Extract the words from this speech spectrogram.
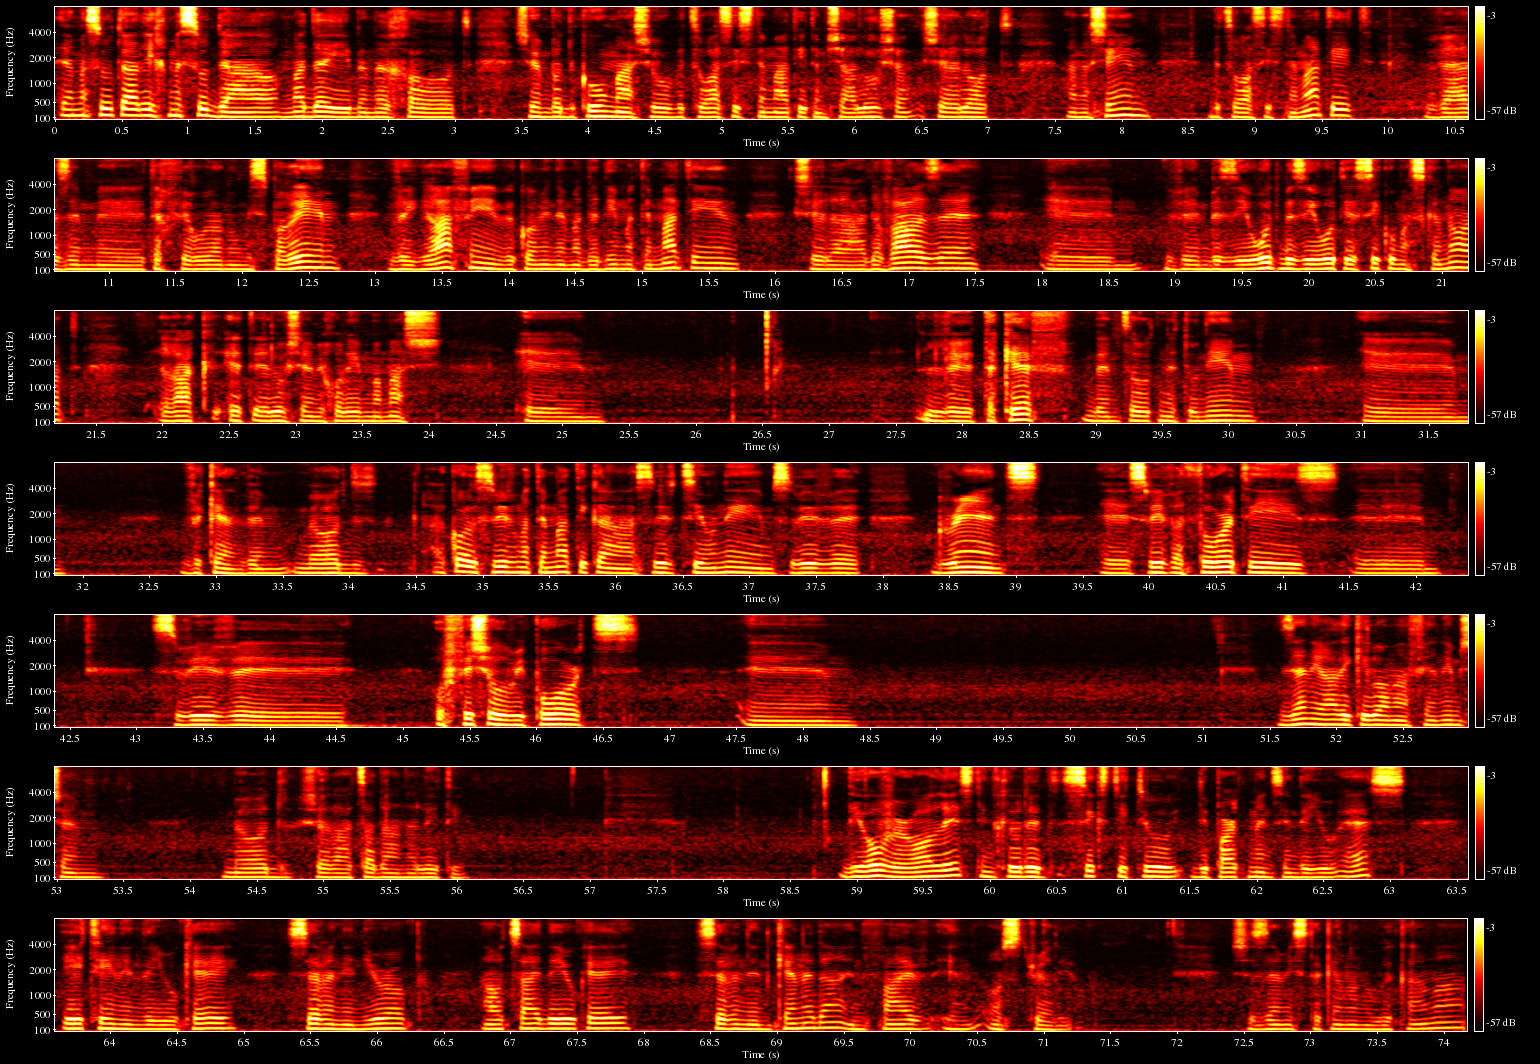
הם עשו תהליך מסודר, מדעי במרכאות, שהם בדקו משהו בצורה סיסטמטית, הם שאלו ש, שאלות אנשים בצורה סיסטמטית, ואז הם uh, תכף יראו לנו מספרים וגרפים וכל מיני מדדים מתמטיים של הדבר הזה. אמ, והם בזהירות בזהירות יסיקו מסקנות, רק את אלו שהם יכולים ממש אמ, לתקף באמצעות נתונים, אמ, וכן, והם מאוד, הכל סביב מתמטיקה, סביב ציונים, סביב גרנטס, uh, uh, סביב authorities, uh, סביב uh, official reports, זה נראה לי כאילו המאפיינים שהם מאוד של הצד האנליטי. The overall list included 62 departments in the US, 18 in the UK, 7 in Europe, outside the UK, 7 in Canada and 5 in Australia. שזה מסתכם לנו בכמה?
